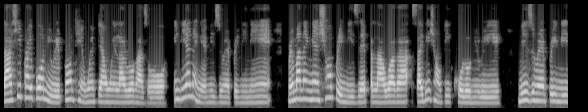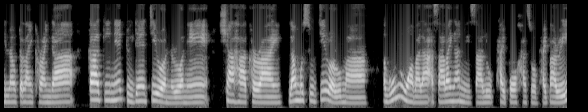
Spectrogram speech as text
လာရှိဖိုက်ပေါ်နေရပရွန်ထင်ဝင်ပြောင်းဝင်လာရောဂါစောအိန္ဒိယနိုင်ငံမီဇိုရမ်ပြည်နယ်နဲ့မြန်မာနိုင်ငံရှော့ပရီနီဇဲပလာဝါကစိုက်ပြီးချောင်းတီခိုလိုနေရီမီဇိုရမ်ပရီနီလောင်တလိုင်ခရိုင်ကကာကီနဲ့တူတဲ့ကြည်ရော်နရောနဲ့ ရှာဟာခရိုင်လောင်မဆူကြည်ရော်တို့မှာအခုနဝဘာလာအစာပိုင်းကနေစားလို့ဖိုက်ပေါ်ခါဆိုဖိုက်ပါရီ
